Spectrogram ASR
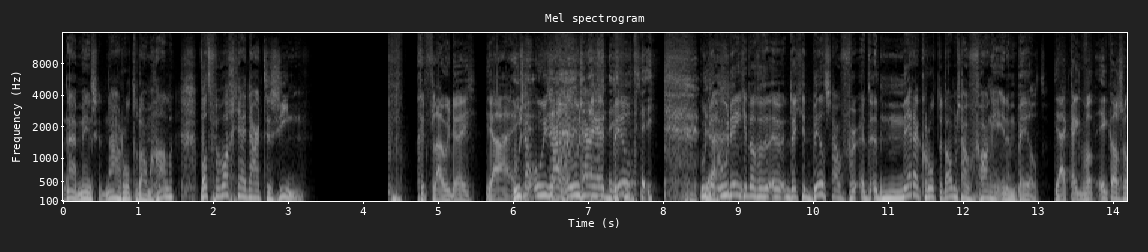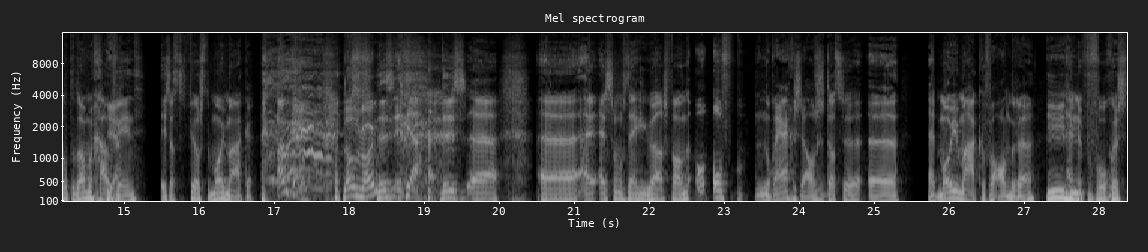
nou, mensen naar Rotterdam halen. Wat verwacht jij daar te zien? Geen flauw idee. Ja, hoe, zou, hoe, zou, ja. hoe zou je het beeld. Nee. Hoe, ja. hoe, denk je dat, het, dat je het beeld zou. Het, het, merk Rotterdam zou vangen in een beeld? Ja, kijk, wat ik als Rotterdammer gauw ja. vind. Is dat ze het veel te mooi maken. Oké, okay. dat is mooi. dus ja, dus. Uh, uh, en, en, soms denk ik wel eens van. Of, nog erger zelfs, is dat ze. Uh, het mooier maken voor anderen. Mm -hmm. En dan vervolgens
